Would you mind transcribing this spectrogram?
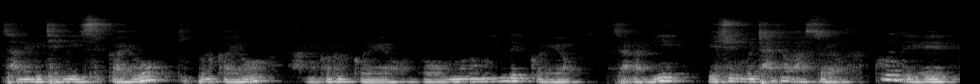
사는 게 재미있을까요? 기쁠까요? 안 그럴 거예요. 너무너무 힘들 거예요. 그 사람이 예수님을 찾아왔어요. 그런데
